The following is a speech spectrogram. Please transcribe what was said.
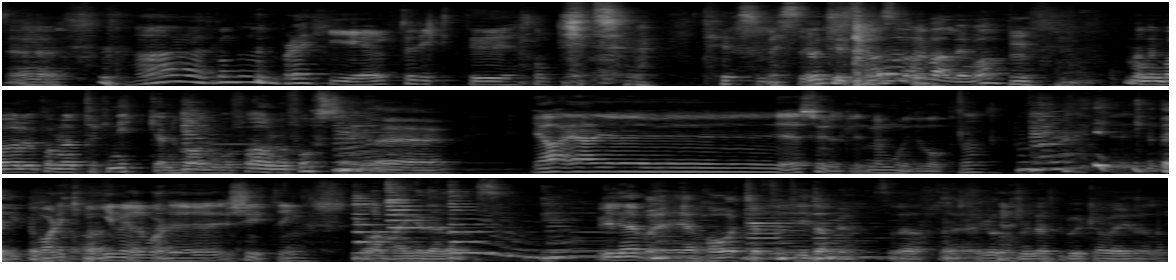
Uh, ja, jeg vet ikke om det ble helt riktig sånn tids, tidsmessig. Jo, tidsmessig var det veldig bra. Men jeg bare lurer på om den teknikken har noe har noe for seg. Ja, jeg, jeg surret litt med mordvåpenet. Var det kniv, eller var det skyting? Det var begge deler. Altså. Vi lever i harde, tøffe tider. Så det er godt mulig å bruke begge deler.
